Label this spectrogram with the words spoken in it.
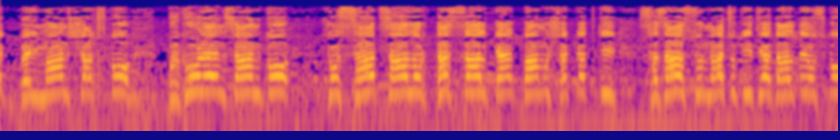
एक बेईमान शख्स को भगोड़े इंसान को जो सात साल और दस साल कैद बामुशक्कत की सजा सुना चुकी थी अदालतें उसको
